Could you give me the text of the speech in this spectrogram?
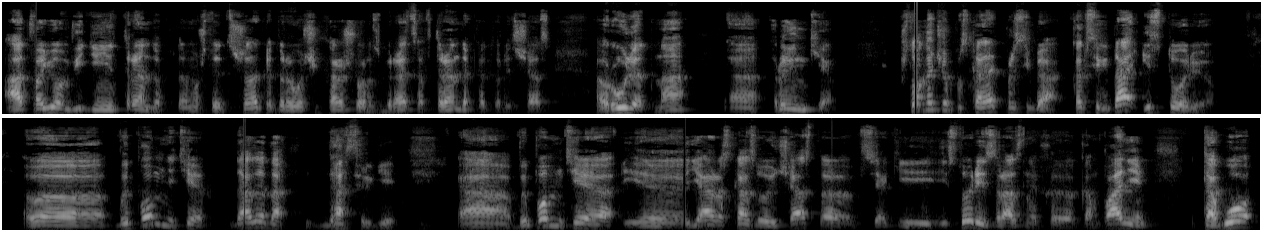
о твоем видении трендов, потому что это человек, который очень хорошо разбирается в трендах, которые сейчас рулят на э, рынке. Что хочу сказать про себя? Как всегда, историю. Э, вы помните, да-да-да, да, Сергей, вы помните, э, я рассказываю часто всякие истории из разных э, компаний того,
